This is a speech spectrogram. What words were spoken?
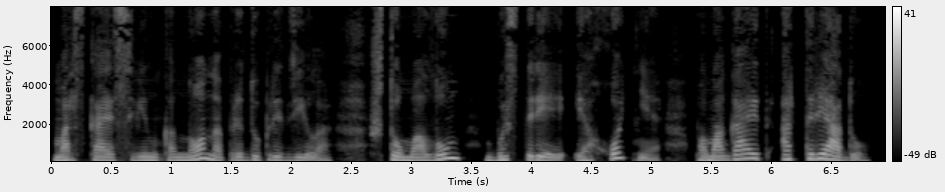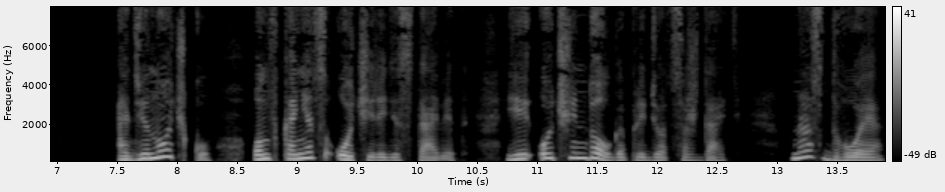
Морская свинка Нона предупредила, что Малум быстрее и охотнее помогает отряду. Одиночку он в конец очереди ставит. Ей очень долго придется ждать. Нас двое,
